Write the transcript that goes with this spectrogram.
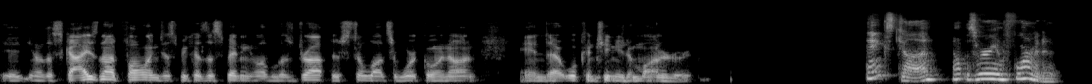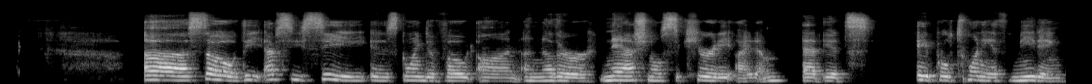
It, you know the sky is not falling just because the spending level has dropped. There's still lots of work going on and uh, we'll continue to monitor it. Thanks john. That was very informative. Uh, so the FCC is going to vote on another national security item at its April 20th meeting.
